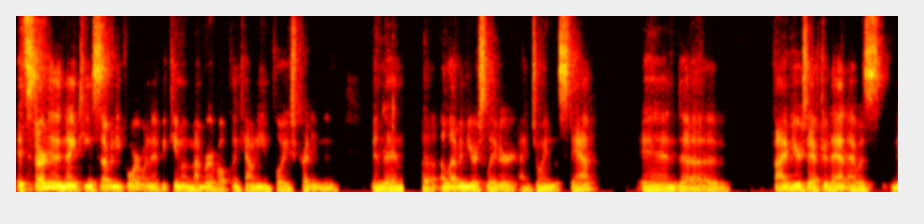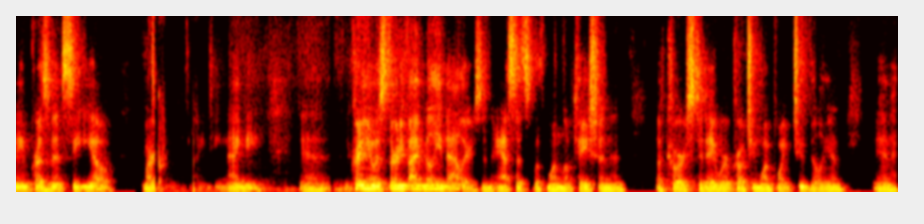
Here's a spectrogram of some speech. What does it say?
it started in 1974 when I became a member of Oakland County Employees Credit Union, and then uh, 11 years later I joined the staff, and uh, five years after that I was named president CEO, March 1990. Yeah, the credit union was $35 million in assets with one location. And of course, today we're approaching 1.2 billion and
